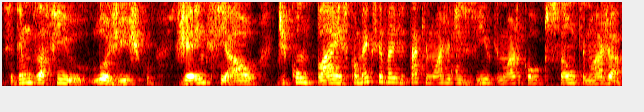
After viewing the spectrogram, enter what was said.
Você tem um desafio logístico, gerencial, de compliance. Como é que você vai evitar que não haja desvio, que não haja corrupção, que não haja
